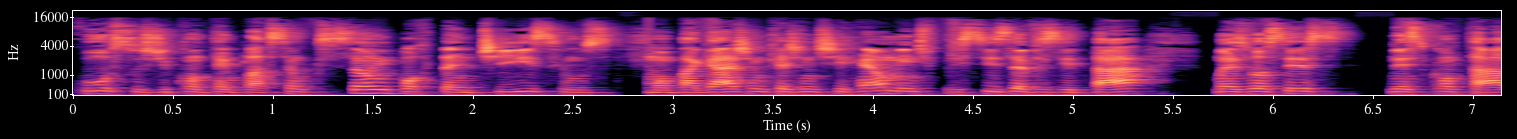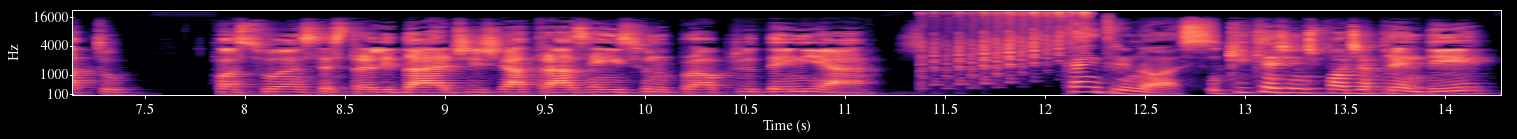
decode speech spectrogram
cursos de contemplação que são importantíssimos, uma bagagem que a gente realmente precisa visitar, mas vocês, nesse contato com a sua ancestralidade, já trazem isso no próprio DNA. Cá entre nós. O que, que a gente pode aprender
